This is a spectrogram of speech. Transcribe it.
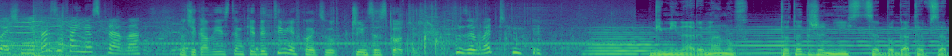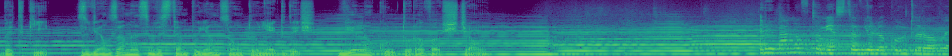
Zaskoczyłeś mnie. Bardzo fajna sprawa. No ciekawy jestem, kiedy ty mnie w końcu czymś zaskoczysz. Zobaczymy. Gmina Rymanów to także miejsce bogate w zabytki, związane z występującą tu niegdyś wielokulturowością. Rymanów to miasto wielokulturowe.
